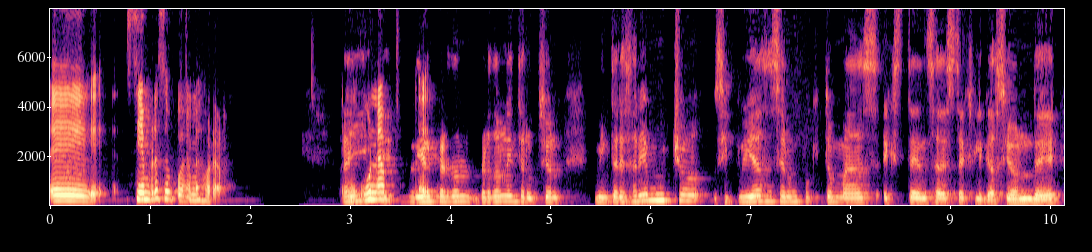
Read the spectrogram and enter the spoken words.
Eh, siempre se puede mejorar. Ahí, Una- eh, Mariel, perdón, perdón la interrupción. Me interesaría mucho si pudieras hacer un poquito más extensa esta explicación de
